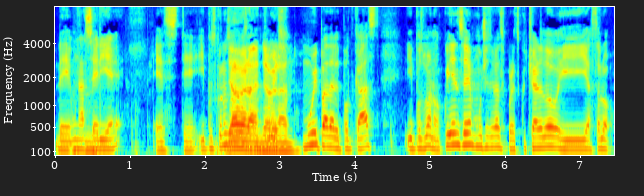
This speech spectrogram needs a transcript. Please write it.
de una serie. Este, y pues con eso ya vamos verán, a ya verán. Muy padre el podcast. Y pues bueno, cuídense, muchas gracias por escucharlo y hasta luego.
